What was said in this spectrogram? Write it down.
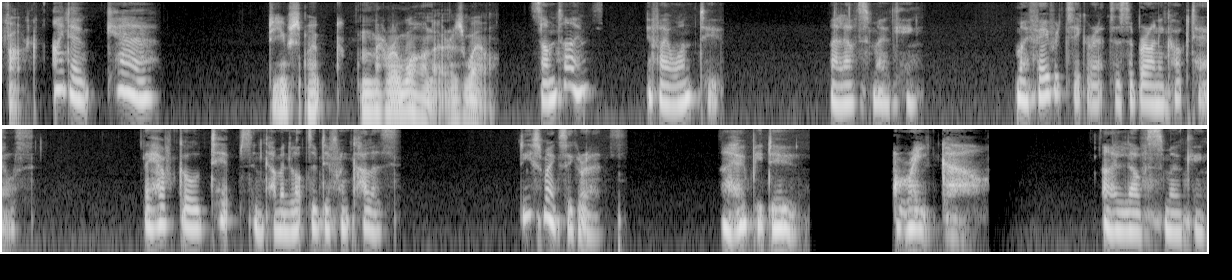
fuck. I don't care. Do you smoke marijuana as well? Sometimes, if I want to. I love smoking. My favourite cigarettes are Sobranie cocktails. They have gold tips and come in lots of different colours. Do you smoke cigarettes? I hope you do. Great girl. I love smoking.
